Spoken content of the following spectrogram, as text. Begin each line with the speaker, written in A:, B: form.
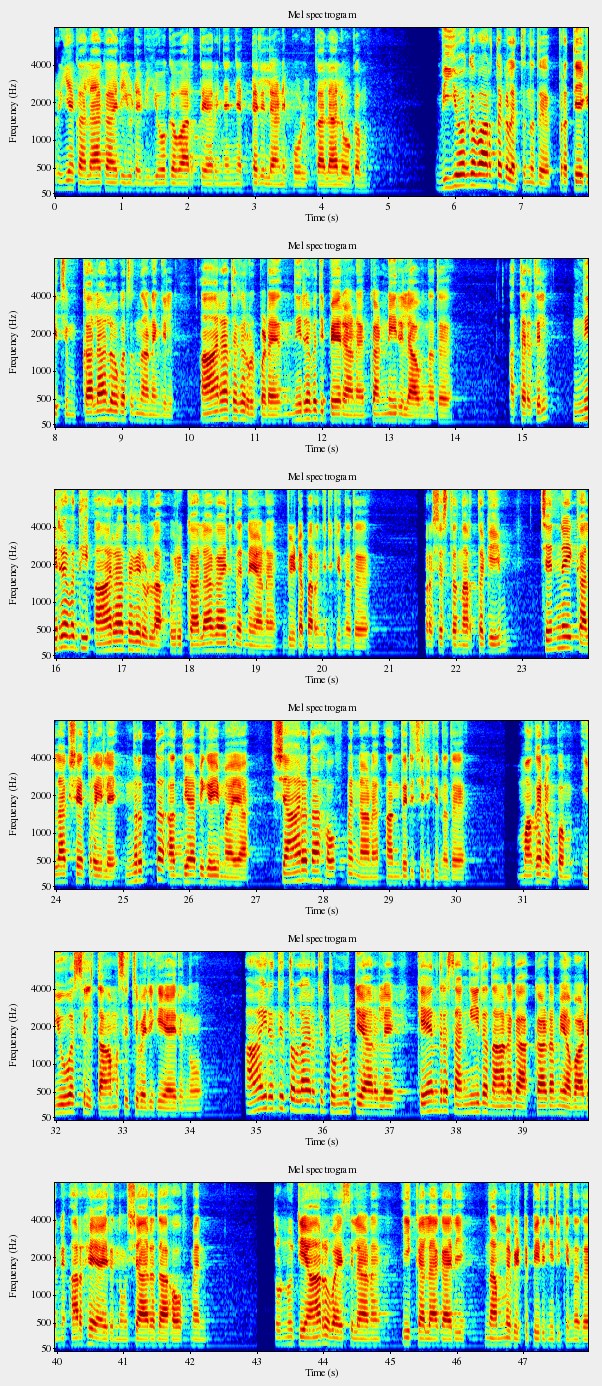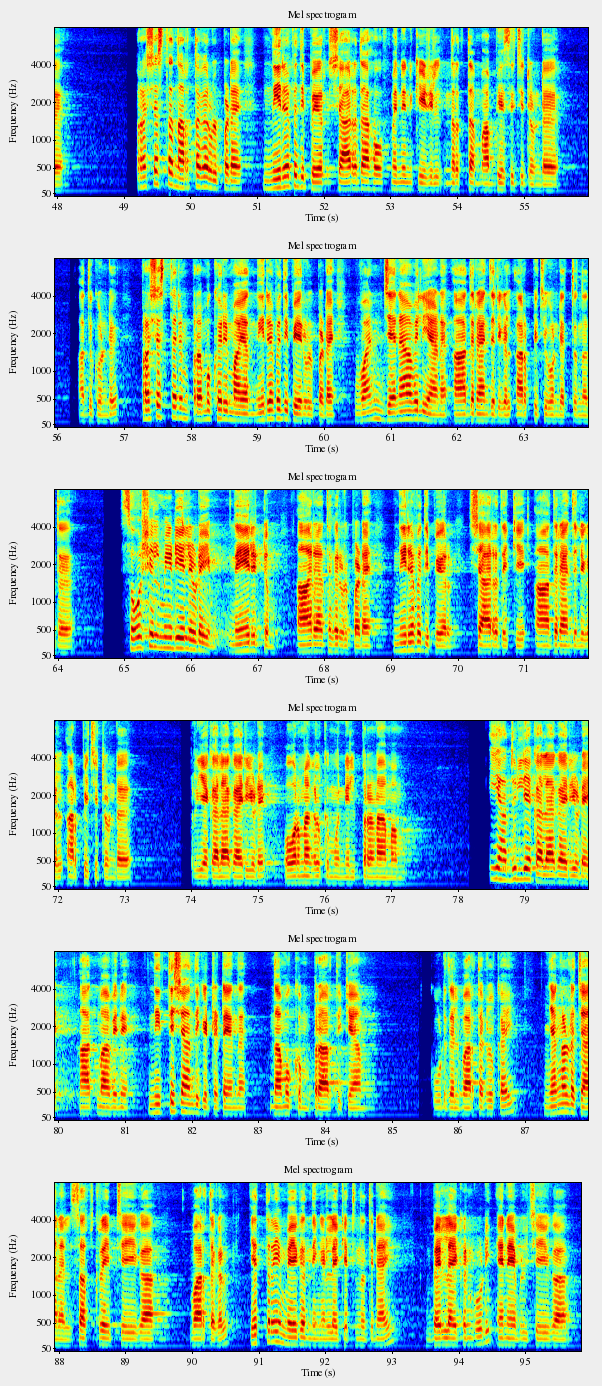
A: പ്രിയ കലാകാരിയുടെ വിയോഗവാർത്തയറിഞ്ഞ ഞെട്ടലിലാണിപ്പോൾ കലാലോകം. വിയോഗവാർത്തകൾ എത്തുന്നത് പ്രത്യേകിച്ചും കലാലോകത്തു നിന്നാണെങ്കിൽ ആരാധകർ ഉൾപ്പെടെ നിരവധി പേരാണ് കണ്ണീരിലാവുന്നത്. അത്തരത്തിൽ നിരവധി ആരാധകരുള്ള ഒരു കലാകാരി തന്നെയാണ് വിട പറഞ്ഞിരിക്കുന്നത്. പ്രശസ്ത നർത്തകിയും ചെന്നൈ കലാക്ഷേത്രയിലെ നൃത്ത അധ്യാപികയുമായ ശാരദ ഹോഫ്മൻ ആണ് അന്തരിച്ചിരിക്കുന്നത്. മകനൊപ്പം യു എസിൽ താമസിച്ചു വരികയായിരുന്നു. ആയിരത്തി തൊള്ളായിരത്തി തൊണ്ണൂറ്റിയാറിലെ കേന്ദ്ര സംഗീത നാടക അക്കാദമി അവാർഡിന് അർഹയായിരുന്നു ശാരദ ഹോഫ്മൻ. തൊണ്ണൂറ്റിയാറ് വയസ്സിലാണ് ഈ കലാകാരി നമ്മെ വിട്ട് പിരിഞ്ഞിരിക്കുന്നത്. പ്രശസ്ത നർത്തകർ ഉൾപ്പെടെ നിരവധി പേർ ശാരദ ഹോഫ്മനിന് കീഴിൽ നൃത്തം അഭ്യസിച്ചിട്ടുണ്ട്. അതുകൊണ്ട് പ്രശസ്തരും പ്രമുഖരുമായ നിരവധി പേരുൾപ്പെടെ വൻ ജനാവലിയാണ് ആദരാഞ്ജലികൾ അർപ്പിച്ചുകൊണ്ടെത്തുന്നത്. സോഷ്യൽ മീഡിയയിലൂടെയും നേരിട്ടും ആരാധകരുൾപ്പെടെ നിരവധി പേർ ശാരദയ്ക്ക് ആദരാഞ്ജലികൾ അർപ്പിച്ചിട്ടുണ്ട്. പ്രിയ കലാകാരിയുടെ ഓർമ്മകൾക്ക് മുന്നിൽ പ്രണാമം. ഈ അതുല്യ കലാകാരിയുടെ ആത്മാവിന് നിത്യശാന്തി കിട്ടട്ടെ എന്ന് നമുക്കും പ്രാർത്ഥിക്കാം. കൂടുതൽ വാർത്തകൾക്കായി ഞങ്ങളുടെ ചാനൽ സബ്സ്ക്രൈബ് ചെയ്യുക. വാർത്തകൾ എത്രയും വേഗം നിങ്ങളിലേക്ക് എത്തുന്നതിനായി ബെല്ലൈക്കൺ കൂടി എനേബിൾ ചെയ്യുക.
